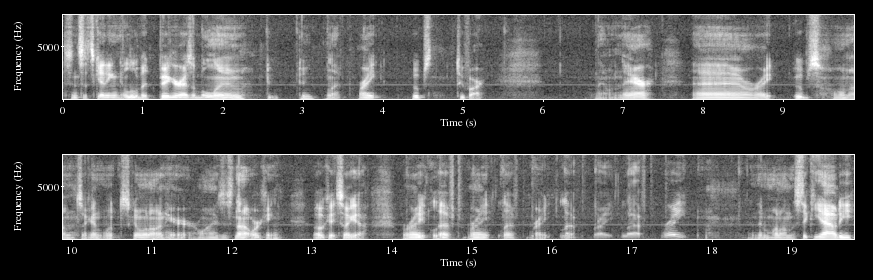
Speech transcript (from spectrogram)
since it's getting a little bit bigger as a balloon. Do, do, left, right, oops, too far that one there. Uh, right. Oops. Hold on a second. What's going on here? Why is this not working? Okay, so yeah. Right, left, right, left, right, left, right, left, right. And then one on the sticky outie.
